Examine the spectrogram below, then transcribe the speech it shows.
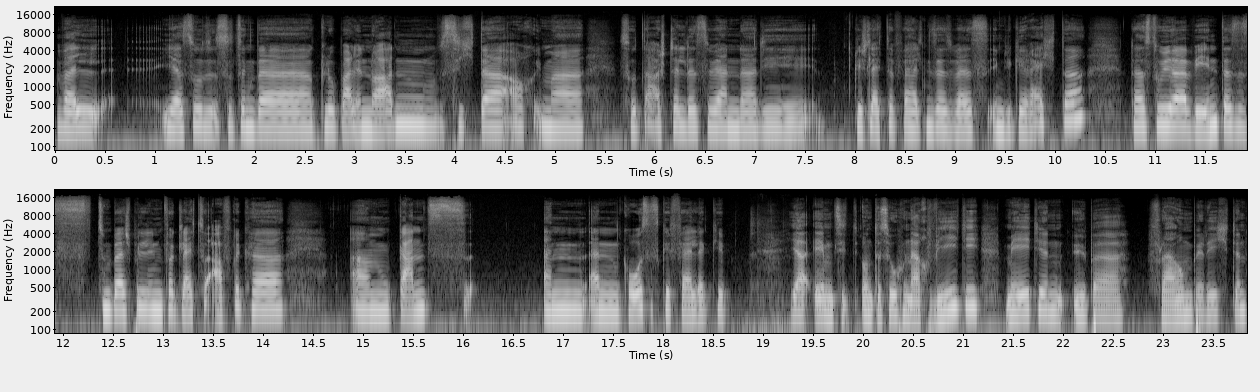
weil ja so sozusagen der globale Norden sich da auch immer so darstellt, als wären da die Geschlechterverhältnisse, als wäre es irgendwie gerechter. Da hast du ja erwähnt, dass es zum Beispiel im Vergleich zu Afrika ähm, ganz ein, ein großes Gefälle gibt. Ja, eben, sie untersuchen auch, wie die Medien über Frauen berichten.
